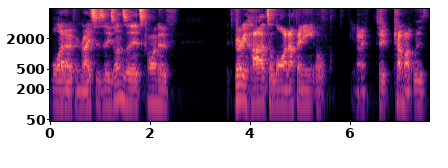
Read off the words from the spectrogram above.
wide open races. These ones, it's kind of, it's very hard to line up any, or you know, to come up with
